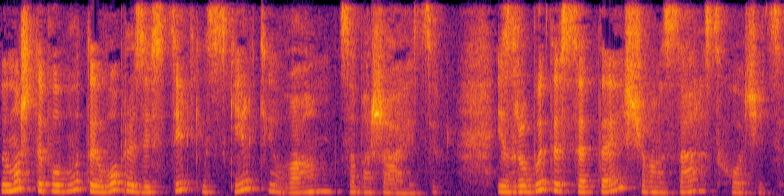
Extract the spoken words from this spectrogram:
Ви можете побути в образі стільки, скільки вам забажається, і зробити все те, що вам зараз хочеться.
